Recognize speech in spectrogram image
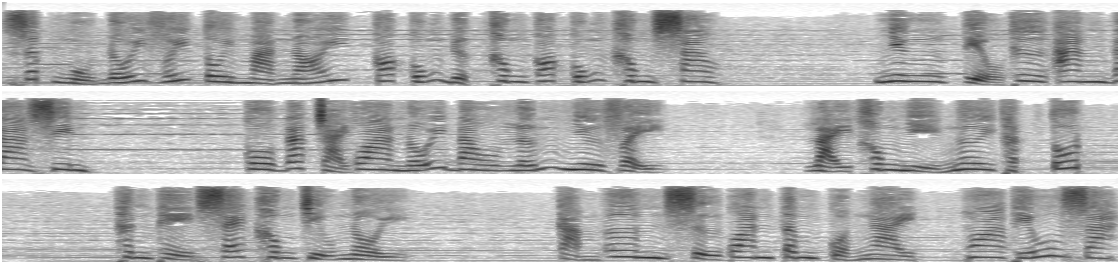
giấc ngủ đối với tôi mà nói có cũng được không có cũng không sao. Nhưng tiểu thư Andazin, cô đã trải qua nỗi đau lớn như vậy. Lại không nghỉ ngơi thật tốt thân thể sẽ không chịu nổi. Cảm ơn sự quan tâm của ngài, hoa thiếu gia.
